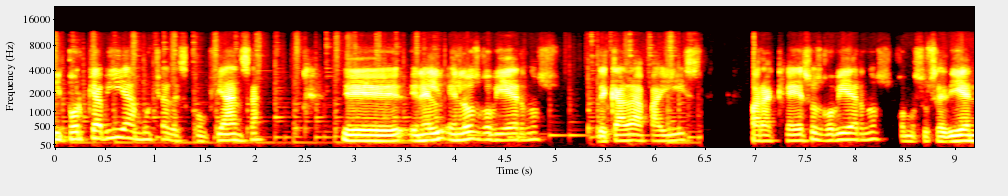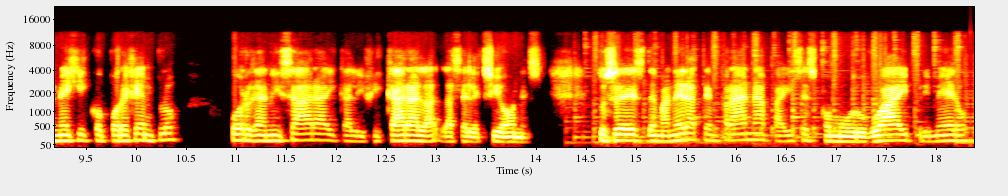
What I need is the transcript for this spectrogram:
y porque había mucha desconfianza eh, en, en los gobiernos de cada país para que esos gobiernos, como sucedía en México, por ejemplo, organizara y calificara las elecciones. Entonces, de manera temprana, países como Uruguay primero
